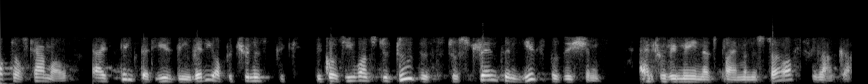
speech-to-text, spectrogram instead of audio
support of Tamils. I think that he's been very opportunistic because he wants to do this to strengthen his position and to remain as Prime Minister of Sri Lanka.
